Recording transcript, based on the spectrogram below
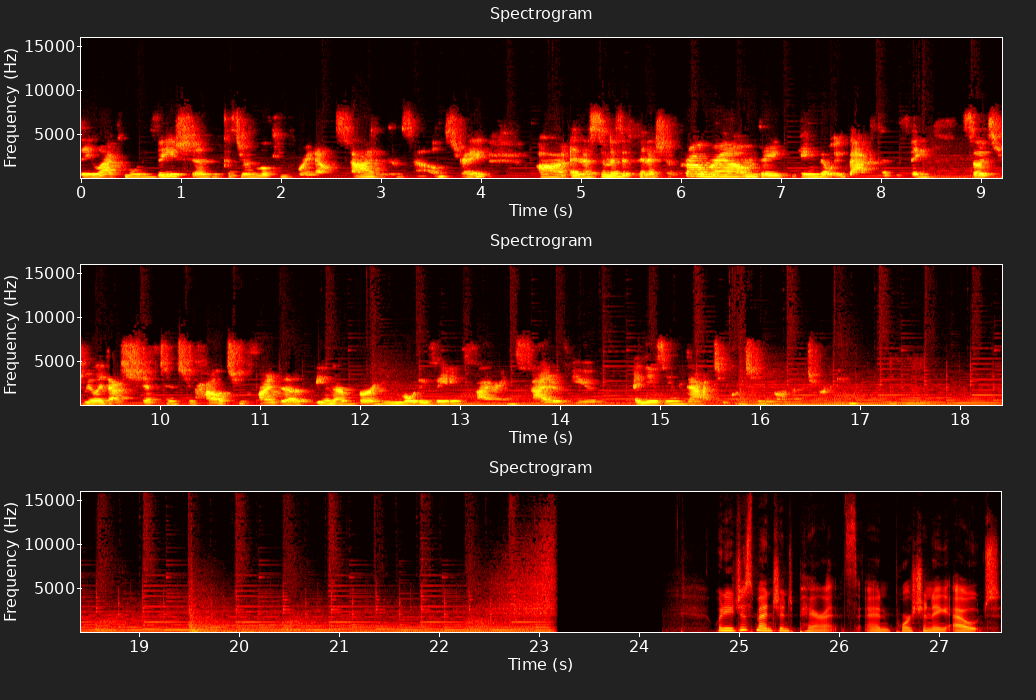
they lack motivation because they're looking for it outside of themselves, right? Uh, and as soon as they finish the program, they gain their way back type of thing. So it's really that shift into how to find the inner burning, motivating fire inside of you and using that to continue on that journey. Mm-hmm. When you just mentioned parents and portioning out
